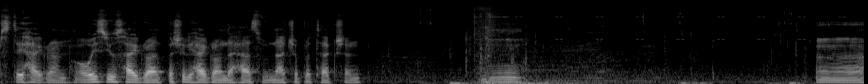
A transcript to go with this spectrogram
Stay high ground. Always use high ground, especially high ground that has natural protection. Mm. Uh,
